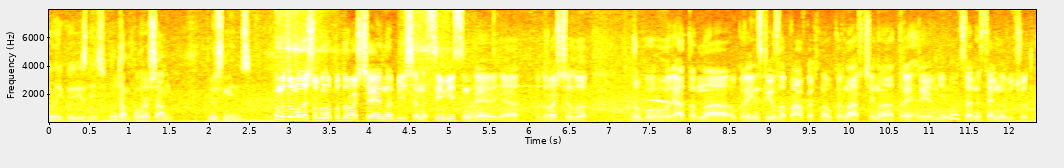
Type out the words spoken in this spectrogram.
великої різниці. Ну там по грошам плюс-мінус. Ми думали, що воно подорожчає на більше, на 7-8 гривень, а подорожчало, грубо говоря, там на українських заправках, на Укрнафті на 3 гривні. Ну, це не сильно відчутно.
